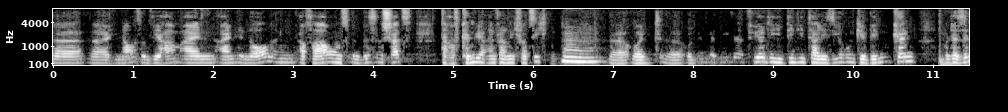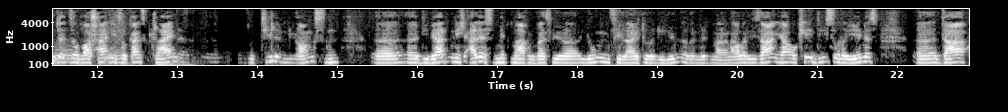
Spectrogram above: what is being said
äh, äh, hinaus. Und sie haben einen, einen enormen Erfahrungs- und Wissensschatz. Darauf können wir einfach nicht verzichten. Mhm. Äh, und, äh, und wenn wir diese für die Digitalisierung gewinnen können, und da sind dann so wahrscheinlich so ganz kleine, subtile Nuancen, äh, äh, die werden nicht alles mitmachen, was wir Jungen vielleicht oder die Jüngeren mitmachen. Aber die sagen, ja, okay, dies oder jenes, äh, da,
